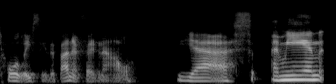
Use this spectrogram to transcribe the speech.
totally see the benefit now. Yes. I mean,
